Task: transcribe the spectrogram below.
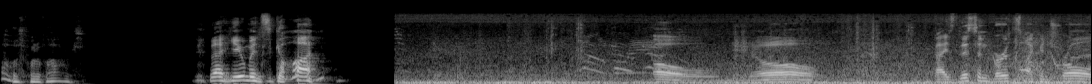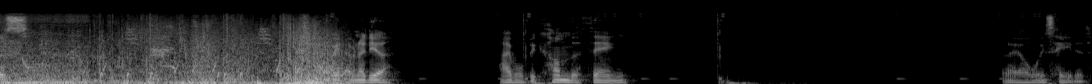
That was one of ours. That human's gone. Oh no. Guys, this inverts my controls. Wait, I have an idea. I will become the thing that I always hated.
